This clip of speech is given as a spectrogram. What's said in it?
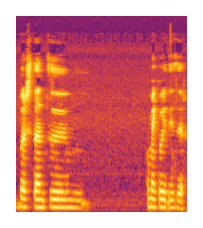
bastante. Como é que eu ia dizer?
